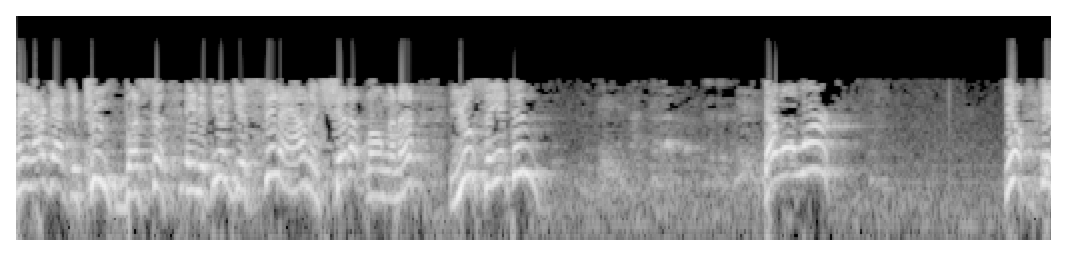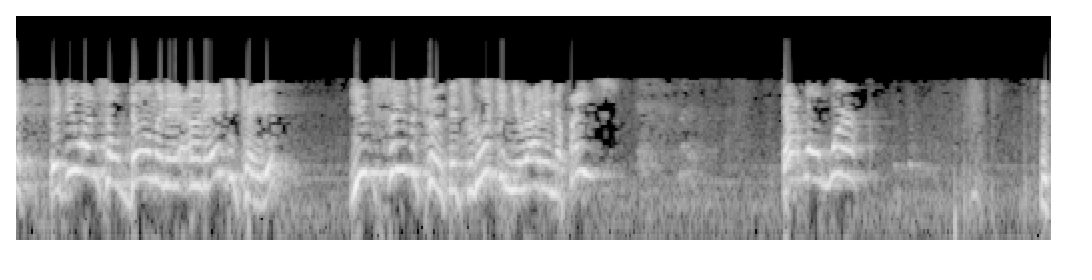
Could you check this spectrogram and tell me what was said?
man, I got the truth, Buster, and if you'll just sit down and shut up long enough, you'll see it too. That won't work. You know, if, if you wasn't so dumb and uneducated, you see the truth. It's looking you right in the face. That won't work.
